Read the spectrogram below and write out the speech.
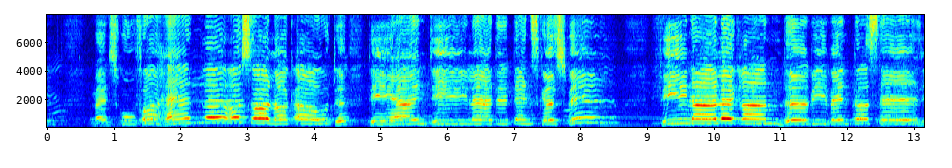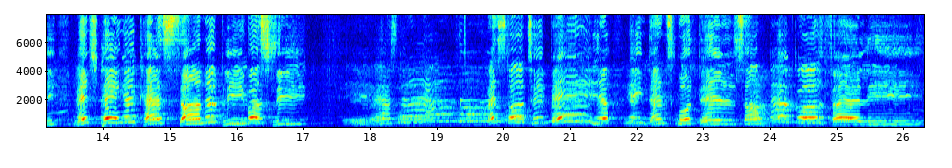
Man skulle forhandle og så lockoute. Det er en del af det danske spil. Finale grande, vi venter stadig, mens pengekasserne bliver slidt. Det værste er hvad står tilbage? En dansk model, som er gået fallit.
